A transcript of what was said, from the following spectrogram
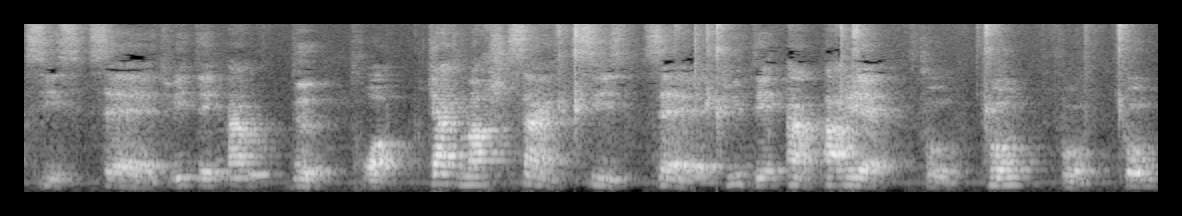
6, 7, 8 et 1, 2, 3, 4 marches, 5, 6, 7, 8 et 1, arrière, pour, pour, pour, pour,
